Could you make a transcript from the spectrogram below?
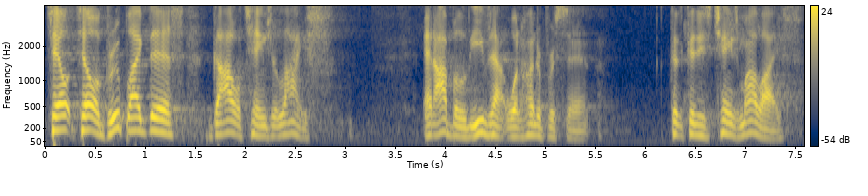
tell, tell a group like this, God will change your life. And I believe that 100% because he's changed my life.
